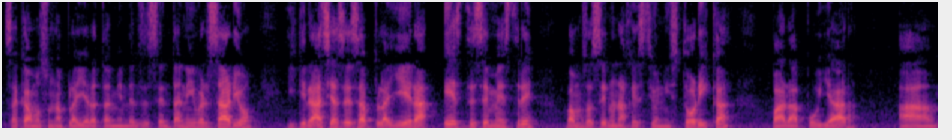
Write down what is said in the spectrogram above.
Sacamos una playera también del 60 aniversario y gracias a esa playera este semestre vamos a hacer una gestión histórica para apoyar a,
